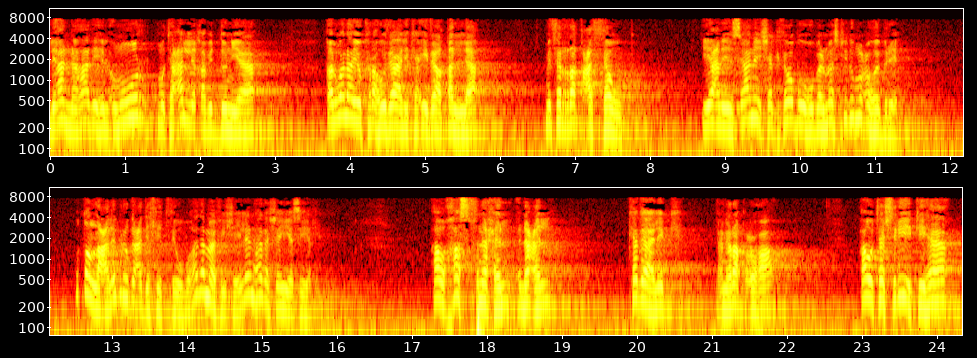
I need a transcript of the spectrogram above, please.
لأن هذه الأمور متعلقة بالدنيا. قال ولا يكره ذلك إذا قل مثل رقع الثوب. يعني إنسان ينشق ثوبه بالمسجد ومعه إبرة. وطلع الإبر وقعد يخيط ثوبه هذا ما في شيء لأن هذا شيء يسير. أو خصف نحل نعل كذلك يعني رقعها أو تشريكها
